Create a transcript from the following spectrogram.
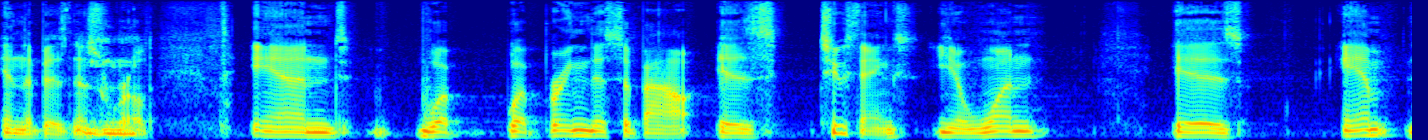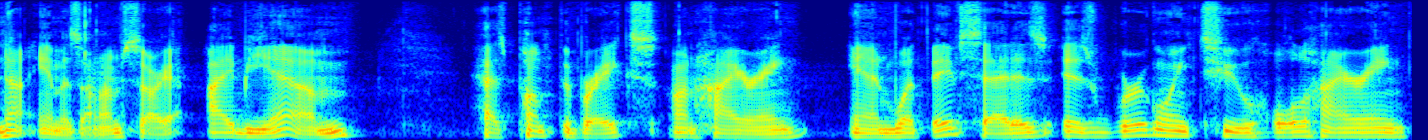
in the business mm-hmm. world. And what what bring this about is two things. You know, one is Am, not Amazon. I'm sorry, IBM has pumped the brakes on hiring, and what they've said is is we're going to hold hiring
